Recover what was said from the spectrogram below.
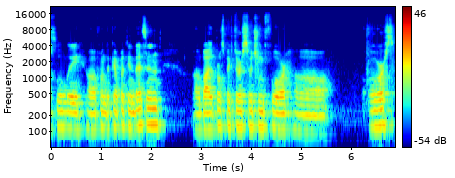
slowly from the Carpathian Basin by the prospectors searching for ores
